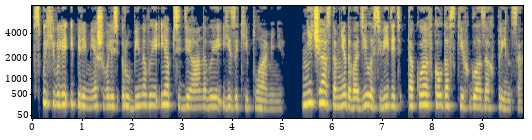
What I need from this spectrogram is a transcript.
вспыхивали и перемешивались рубиновые и обсидиановые языки пламени. Нечасто мне доводилось видеть такое в колдовских глазах принца.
